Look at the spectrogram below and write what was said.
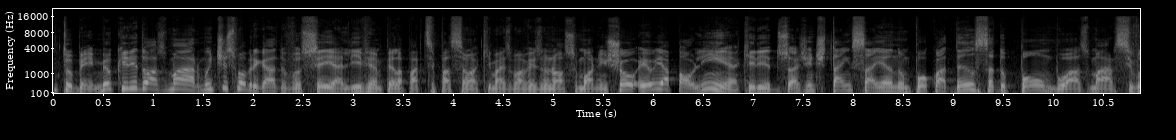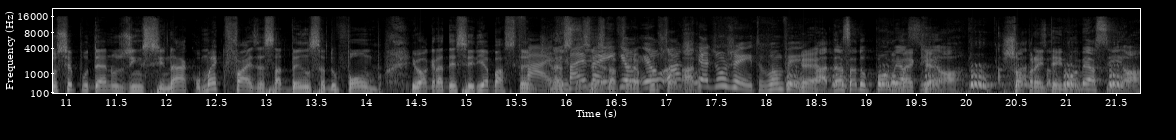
Muito bem. Meu querido Asmar, muitíssimo obrigado você e a Livian pela participação aqui mais uma vez no nosso Morning Show. Eu e a Paulinha, queridos, a gente está ensaiando um pouco a dança do pombo, Asmar. Se você puder nos ensinar como é que faz essa dança do pombo, eu agradeceria bastante Faz, nessa faz aí que eu, sexta-feira, eu por favor. acho que é de um jeito, vamos ver. É. A dança do pombo Como é é assim, que é? ó. Só para entender. pombo é assim, ó.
